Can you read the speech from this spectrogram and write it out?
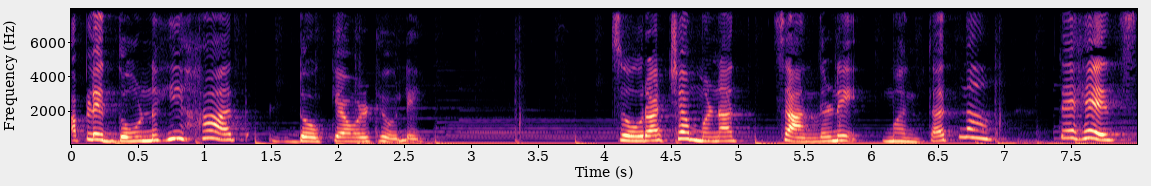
आपले दोनही हात डोक्यावर ठेवले. चोराच्या मनात चांदणे म्हणतात ना ते हेच.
